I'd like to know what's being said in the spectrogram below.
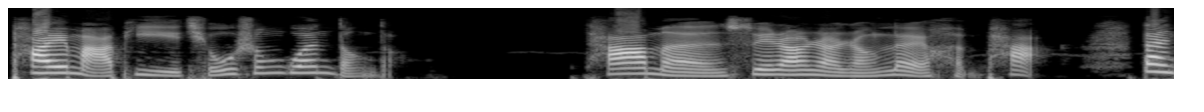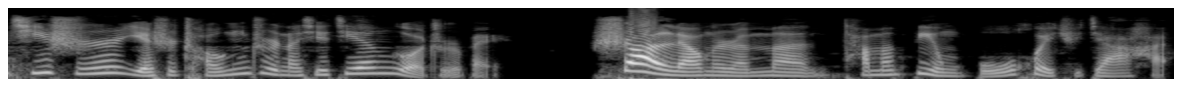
拍马屁、求升官等等，他们虽然让人类很怕，但其实也是惩治那些奸恶之辈。善良的人们，他们并不会去加害，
